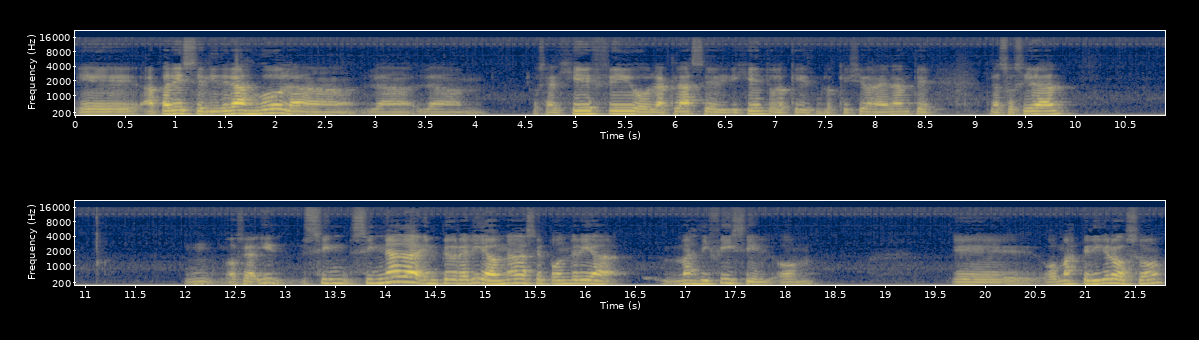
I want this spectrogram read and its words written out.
eh, aparece el liderazgo, la, la, la o sea, el jefe o la clase dirigente o los que, los que llevan adelante la sociedad. Mm, o sea, y sin, sin nada empeoraría o nada se pondría más difícil o, eh, o más peligroso,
